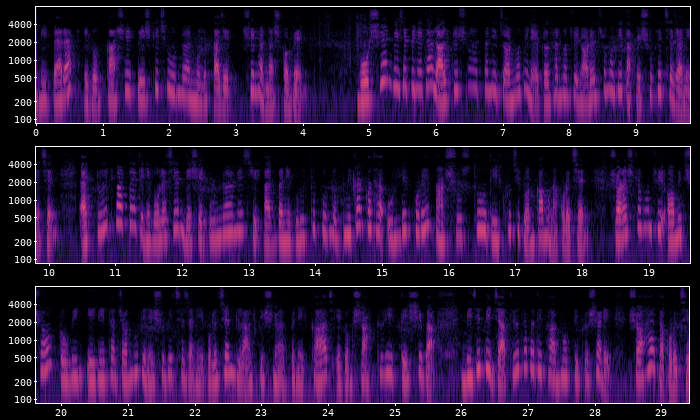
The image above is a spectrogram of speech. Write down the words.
বাহিনীর ব্যারাক এবং কাশের বেশ কিছু উন্নয়নমূলক কাজের শিলান্যাস করবেন। বর্ষিয়ান বিজেপি নেতা লালকৃষ্ণ আদবানির জন্মদিনে প্রধানমন্ত্রী নরেন্দ্র মোদী তাকে শুভেচ্ছা জানিয়েছেন। এক টুইট বার্তায় তিনি বলেছেন, দেশের উন্নয়নে শ্রী আদবানি গুরুত্বপূর্ণ ভূমিকার কথা উল্লেখ করে তাঁর সুস্থ ও দীর্ঘ জীবন কামনা করেছেন। স্বরাষ্ট্রমন্ত্রী অমিত শাহ প্রবীণ এই নেতার জন্মদিনে শুভেচ্ছা জানিয়ে বলেছেন, লালকৃষ্ণ আদবানির কাজ এবং স্বার্থহীন দেশ সেবা বিজেপির জাতীয়তাবাদী ভাবমূর্তি প্রসারে সহায়তা করেছে।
